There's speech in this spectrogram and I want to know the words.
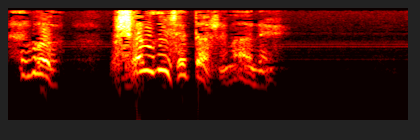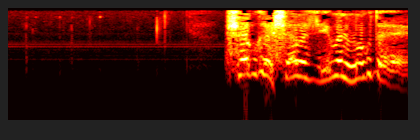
वो सबकी सत्ता समान है। सबके सब जीवन मुक्त है।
